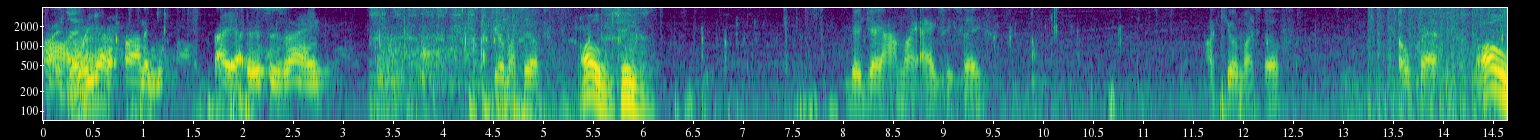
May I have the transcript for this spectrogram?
Alright, Jay, we gotta find a. Hey, uh, this is Zane. I killed myself. Oh Jesus. Dude, Jay, I'm like actually safe. I killed myself. Oh crap. Oh,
